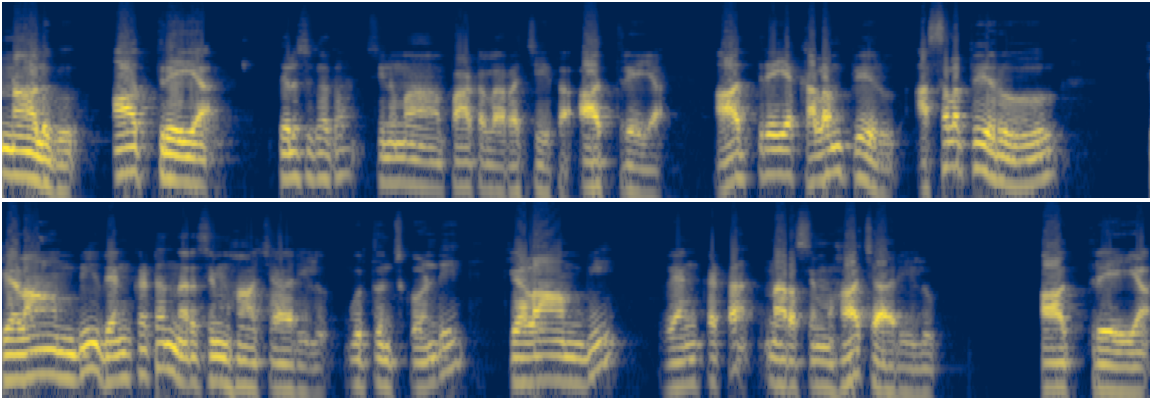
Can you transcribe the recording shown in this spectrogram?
నాలుగు ఆత్రేయ. తెలుసు కదా సినిమా పాటల రచయిత ఆత్రేయ. ఆత్రేయ కలం పేరు అసలు పేరు కిళాంబి వెంకట నరసింహాచార్యులు. గుర్తుంచుకోండి కిళాంబి వెంకట నరసింహాచార్యులు. ఆత్రేయ.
